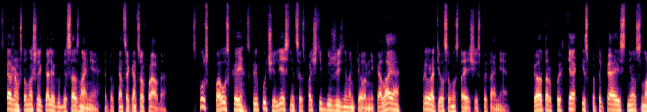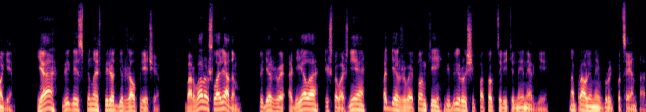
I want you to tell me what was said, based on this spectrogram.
Скажем, что нашли коллегу без сознания. Это, в конце концов, правда». Спуск по узкой, скрипучей лестнице с почти безжизненным телом Николая превратился в настоящее испытание. Петр, пыхтя и спотыкаясь, нес ноги. Я, двигаясь спиной вперед, держал плечи. Барвара шла рядом, придерживая одеяло и, что важнее, поддерживая тонкий, вибрирующий поток целительной энергии, направленный в грудь пациента.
